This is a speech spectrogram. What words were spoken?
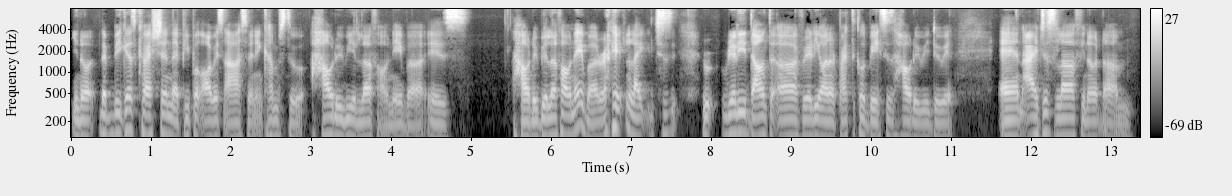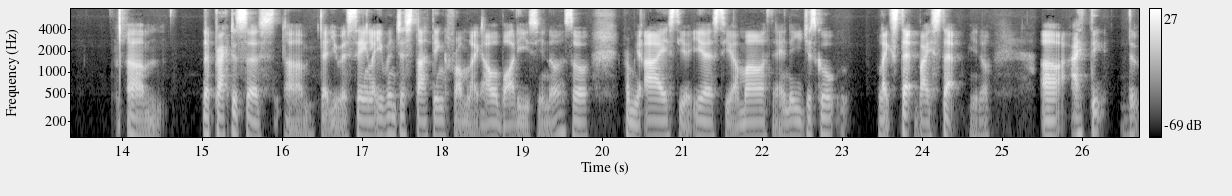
you know, the biggest question that people always ask when it comes to how do we love our neighbor is how do we love our neighbor, right? Like, just really down to earth, really on a practical basis, how do we do it? And I just love, you know, um, um, the practices um, that you were saying, like even just starting from like our bodies, you know, so from your eyes to your ears to your mouth, and then you just go like step by step, you know. Uh, I think the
